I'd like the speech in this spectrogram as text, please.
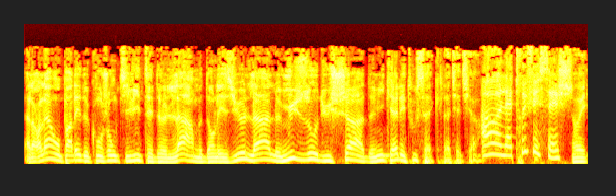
Alors là, on parlait de conjonctivite et de larmes dans les yeux. Là, le museau du chat de Michael est tout sec, là, Tietia. Oh, la truffe est sèche. Oui.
